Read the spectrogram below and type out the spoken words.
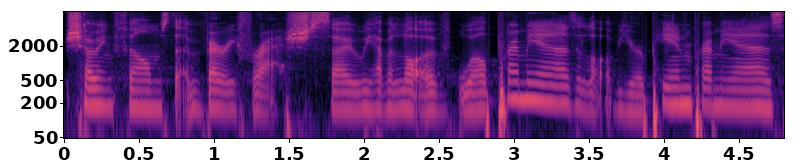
showing films that are very fresh. So we have a lot of world premieres, a lot of European premieres,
